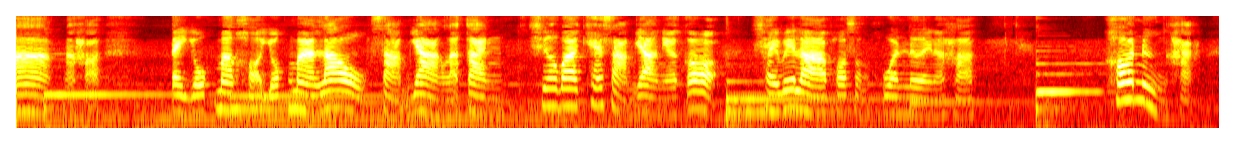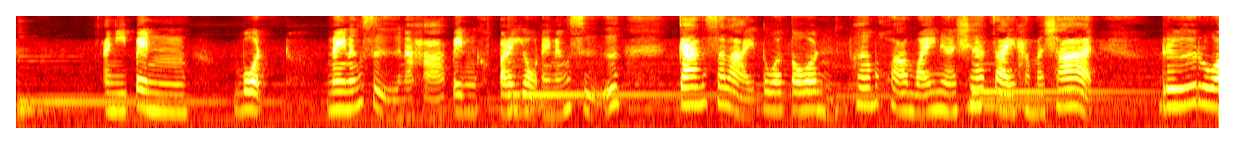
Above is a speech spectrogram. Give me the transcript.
มากนะคะ แต่ยกมาขอยกมาเล่า 3 อย่างละกัน เชื่อว่าแค่ 3 อย่างเนี้ยก็ใช้เวลาพอสมควรเลยนะคะ ข้อหนึ่งค่ะ อันนี้เป็นบทในหนังสือนะคะ เป็นประโยชน์ในหนังสือ การสลายตัวตน เพิ่มความไว้เนื้อเชื่อใจธรรมชาติ หรือรั้ว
